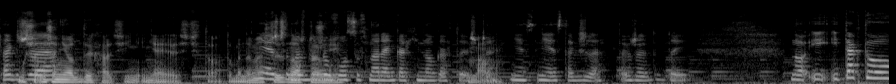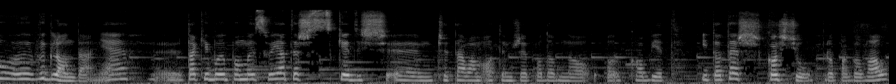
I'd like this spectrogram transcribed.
Także... Muszę, muszę nie oddychać i nie, nie jeść, to, to będę Nie, jeszcze mężczyzną masz dużo włosów na rękach i nogach, to jeszcze nie, jest- nie jest tak źle. Także tutaj. No i, i tak to y, wygląda, nie? Y, Takie były pomysły. Ja też kiedyś ym, czytałam o tym, że podobno kobiet, i to też Kościół propagował,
